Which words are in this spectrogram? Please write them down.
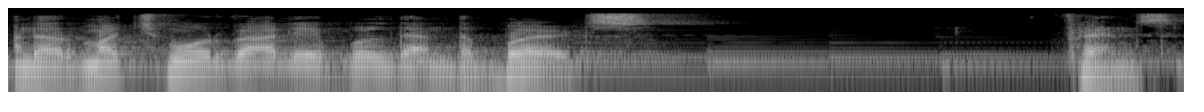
and are much more valuable than the birds. Friends,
